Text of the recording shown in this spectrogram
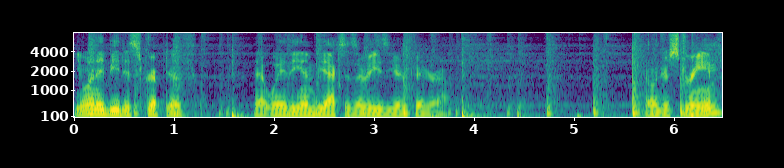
you want to be descriptive. That way the NVXs are easier to figure out. Under stream,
